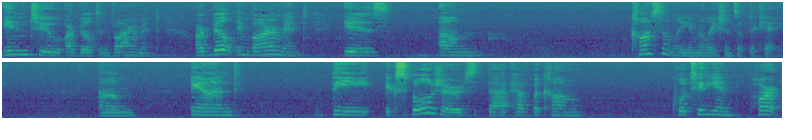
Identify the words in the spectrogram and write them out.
into our built environment. Our built environment is um, constantly in relations of decay. Um, and the exposures that have become quotidian part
